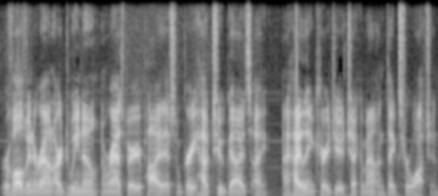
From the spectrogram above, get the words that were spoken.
revolving around Arduino and Raspberry Pi, they have some great how to guides. I, I highly encourage you to check them out, and thanks for watching.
